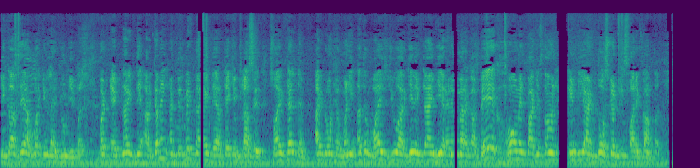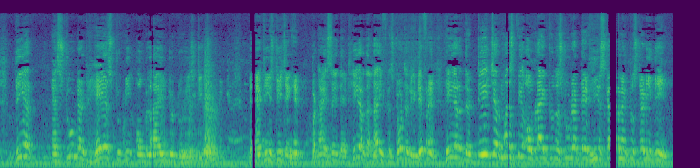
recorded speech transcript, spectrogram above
because they are working like you people, but at night they are coming until midnight, they are taking classes. So I tell them, I don't have money, otherwise you are giving time here in America, back home in Pakistan, India and those countries, for example. There, a student has to be obliged to his teacher that he is teaching him. But I say that here the life is totally different. Here the teacher must be obliged to the student that he is coming to study deen.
